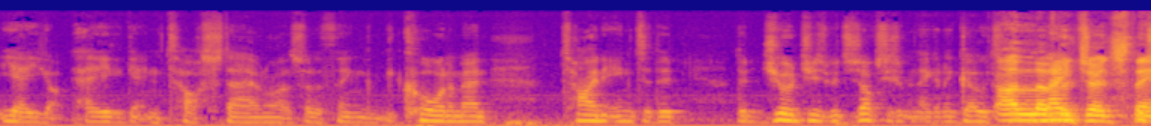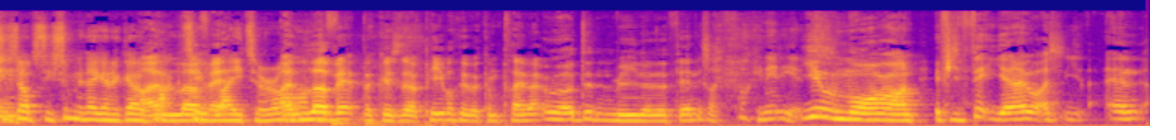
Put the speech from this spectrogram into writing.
yeah, you got Hager getting tossed down, all that sort of thing. The cornermen tying it into the the judges, which is obviously something they're going to go to. I love the later, judge Which thing. is obviously something they're going to go I back love to it. later on. I love it because there are people who were complaining about, oh, I didn't mean anything. It's like, Fucking idiots. you moron. If you think, you know, and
